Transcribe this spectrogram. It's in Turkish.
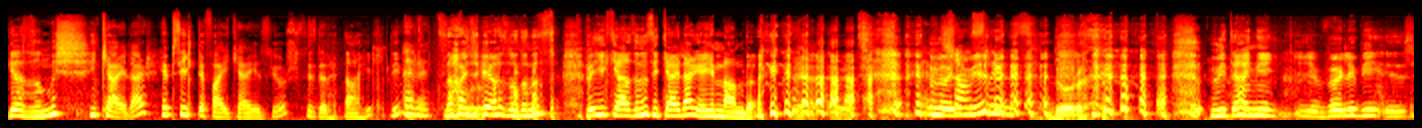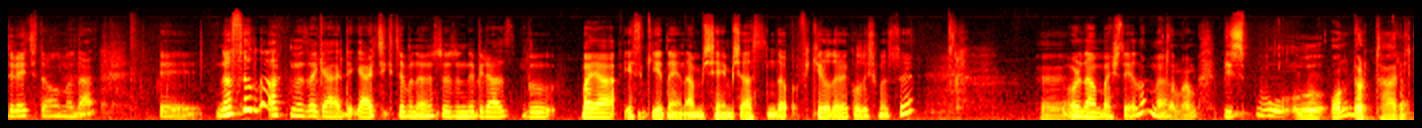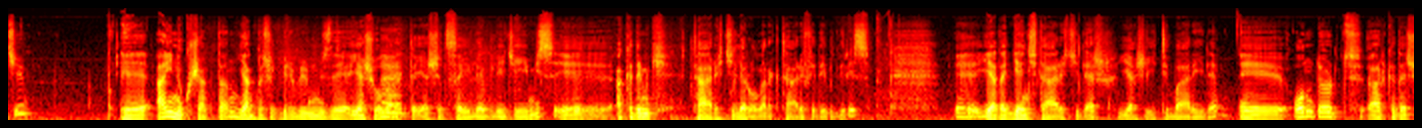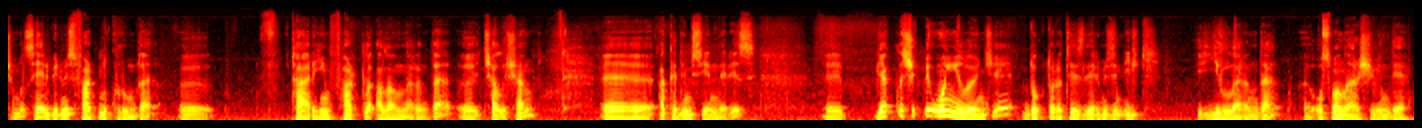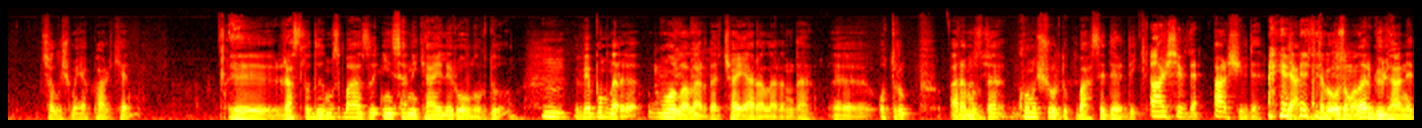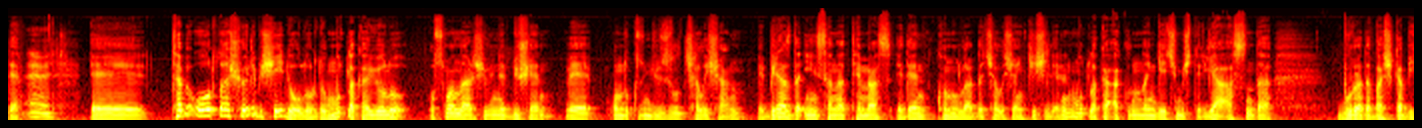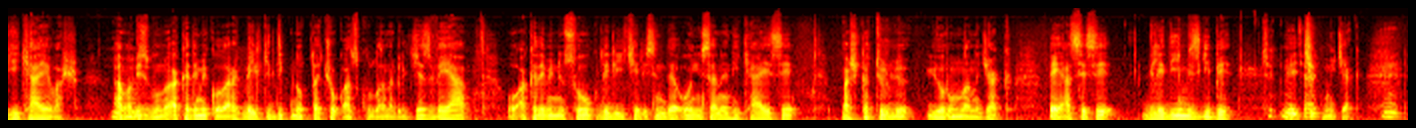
yazılmış hikayeler. Hepsi ilk defa hikaye yazıyor. Siz de dahil değil mi? Evet. Daha önce yazmadınız ve ilk yazdığınız hikayeler yayınlandı. evet. evet Böyle şanslıyız. bir Doğru. bir de hani böyle bir e, süreçte olmadan e, nasıl aklınıza geldi? Gerçi kitabın ön sözünde biraz bu bayağı eskiye dayanan bir şeymiş aslında fikir olarak oluşması. Ee, Oradan başlayalım mı? Tamam. Biz bu 14 tarihçi e, aynı kuşaktan yaklaşık birbirimizle yaş olarak Evet. da yaşıt sayılabileceğimiz e, akademik tarihçiler olarak tarif edebiliriz. E, ya da genç tarihçiler yaş itibariyle. E, 14 arkadaşımız her birimiz farklı kurumda e, tarihin farklı alanlarında e, çalışan e, akademisyenleriz. E, yaklaşık bir 10 yıl önce doktora tezlerimizin ilk yıllarında e, Osmanlı Arşivinde çalışma yaparken e, rastladığımız bazı insan hikayeleri olurdu. Ve bunları molalarda, çay aralarında e, oturup aramızda konuşurduk, bahsederdik. Arşivde. Arşivde. Yani tabii o zamanlar Gülhane'de. Evet. Ee, tabii orada şöyle bir şey de olurdu. Mutlaka yolu Osmanlı arşivine düşen ve 19. yüzyıl çalışan ve biraz da insana temas eden konularda çalışan kişilerin mutlaka aklından geçmiştir. Ya aslında burada başka bir hikaye var. Ama biz bunu akademik olarak belki dipnotta çok az kullanabileceğiz veya o akademinin soğuk dili içerisinde o insanın hikayesi başka türlü yorumlanacak veya sesi dilediğimiz gibi Çıkmayacak. e, çıkmayacak. Evet.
